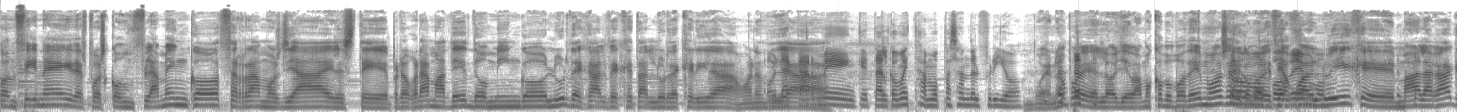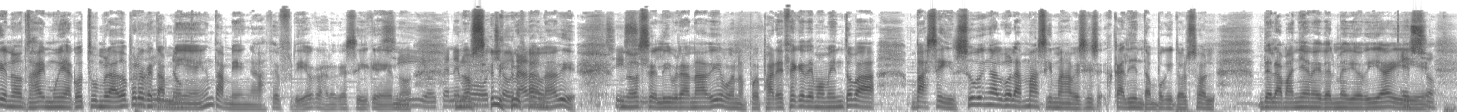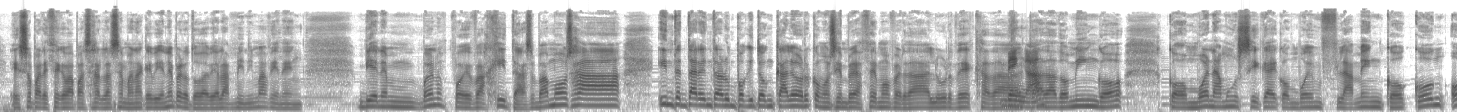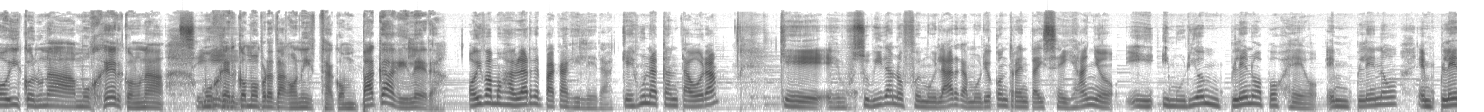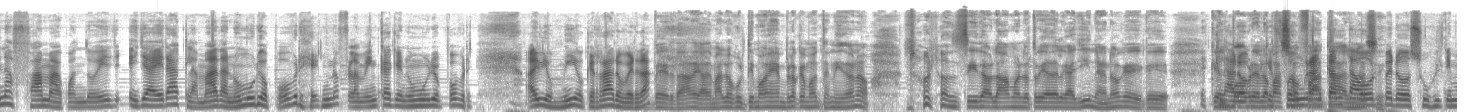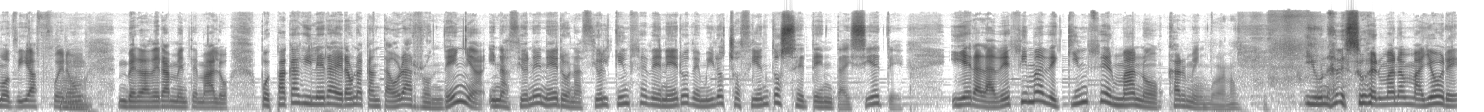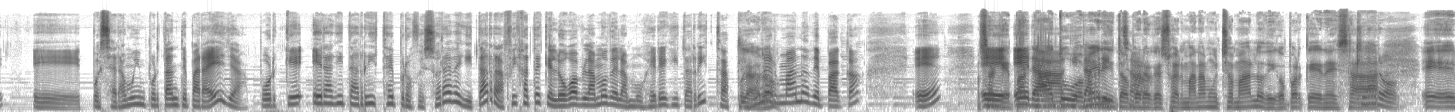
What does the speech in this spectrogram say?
con cine y después con flamenco. Cerramos ya este programa de domingo. Lourdes Galvez, ¿qué tal Lourdes querida? Buenos Hola Carmen, ¿qué tal? ¿Cómo estamos pasando el frío? Bueno, pues lo llevamos como podemos, eh, como decía Juan Luis, que en Málaga, que no estáis muy acostumbrados, pero que también, también hace frío, claro que sí, que no, no, se libra a nadie. no se libra a nadie. Bueno, pues parece que de momento va, va a seguir. Suben algo las máximas, a ver si calienta un poquito el sol de la mañana y del mediodía y eso, eso parece que va pasar la semana que viene, pero todavía las mínimas vienen, vienen, bueno, pues bajitas. Vamos a intentar entrar un poquito en calor, como siempre hacemos, ¿verdad, Lourdes? Cada, cada domingo, con buena música y con buen flamenco, con hoy con una mujer, con una mujer como protagonista, con Paca Aguilera. Hoy vamos a hablar de Paca Aguilera, que es una cantadora que eh, su vida no fue muy larga, murió con 36 años y, murió en pleno apogeo, en, pleno, en plena fama, cuando ella, era aclamada, no murió pobre, una flamenca que no murió pobre. Ay, Dios mío, qué raro, ¿verdad? Verdad, y además los últimos ejemplos que hemos tenido no, no, han sido, hablábamos el otro día del gallina, ¿no? Que, que, el pobre lo pasó fue un gran cantador, pero sus últimos días fueron mm. verdaderamente malos. Pues Paca Aguilera era una cantadora rondeña y nació en enero, nació el 15 de enero de 1876 y era la décima de 15 hermanos, Carmen. Bueno. Y una de sus hermanas mayores, eh, pues era muy importante para ella, porque era guitarrista y profesora de guitarra. Fíjate que luego hablamos de las mujeres guitarristas. Pues una hermana de Paca ¿eh? O sea, que eh, Paca era tuvo mérito, pero que su hermana mucho más, lo digo porque en esa... Claro.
